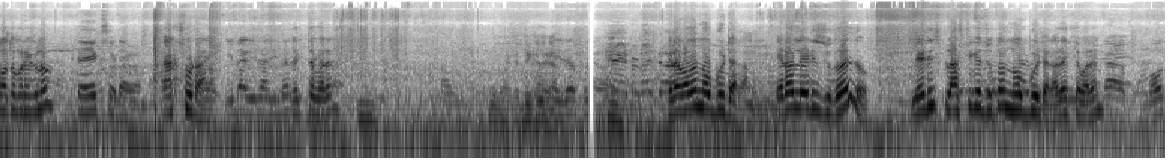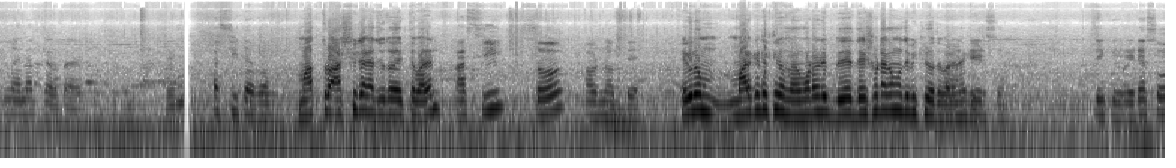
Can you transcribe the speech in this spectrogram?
কত করে এগুলো? এটা একশো টাকা। একশো টাকা। দেখতে পারেন। এটা কত? নব্বই টাকা। এটাও লেডিস জুতো তাই তো? লেডিস প্লাস্টিকের জুতো নব্বই টাকা। দেখতে পারেন। বহুত মেহনত করতা है আশি টাকা। মাত্র আশি টাকা জুতো দেখতে পারেন। আশি শো আর নব্বই এগুলো মার্কেটে কীরকম? দাম মোটামুটি দেড়শো টাকার মধ্যে বিক্রি হতে পারে নাকি? দেড়শো। দেখি এটা শো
